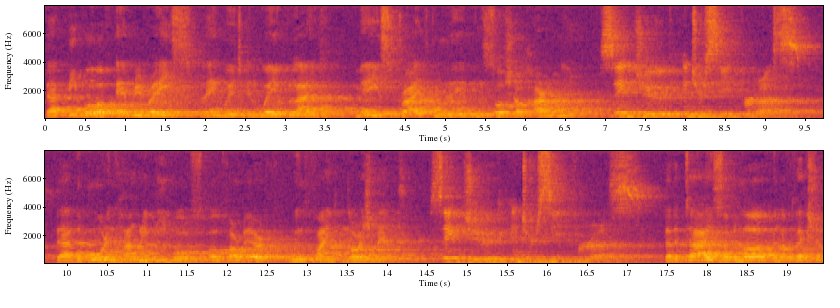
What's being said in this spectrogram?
that people of every race, language, and way of life may strive to live in social harmony, St. Jude, intercede for us. That the poor and hungry peoples of our earth will find nourishment, St. Jude, intercede for us. that the ties of love and affection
